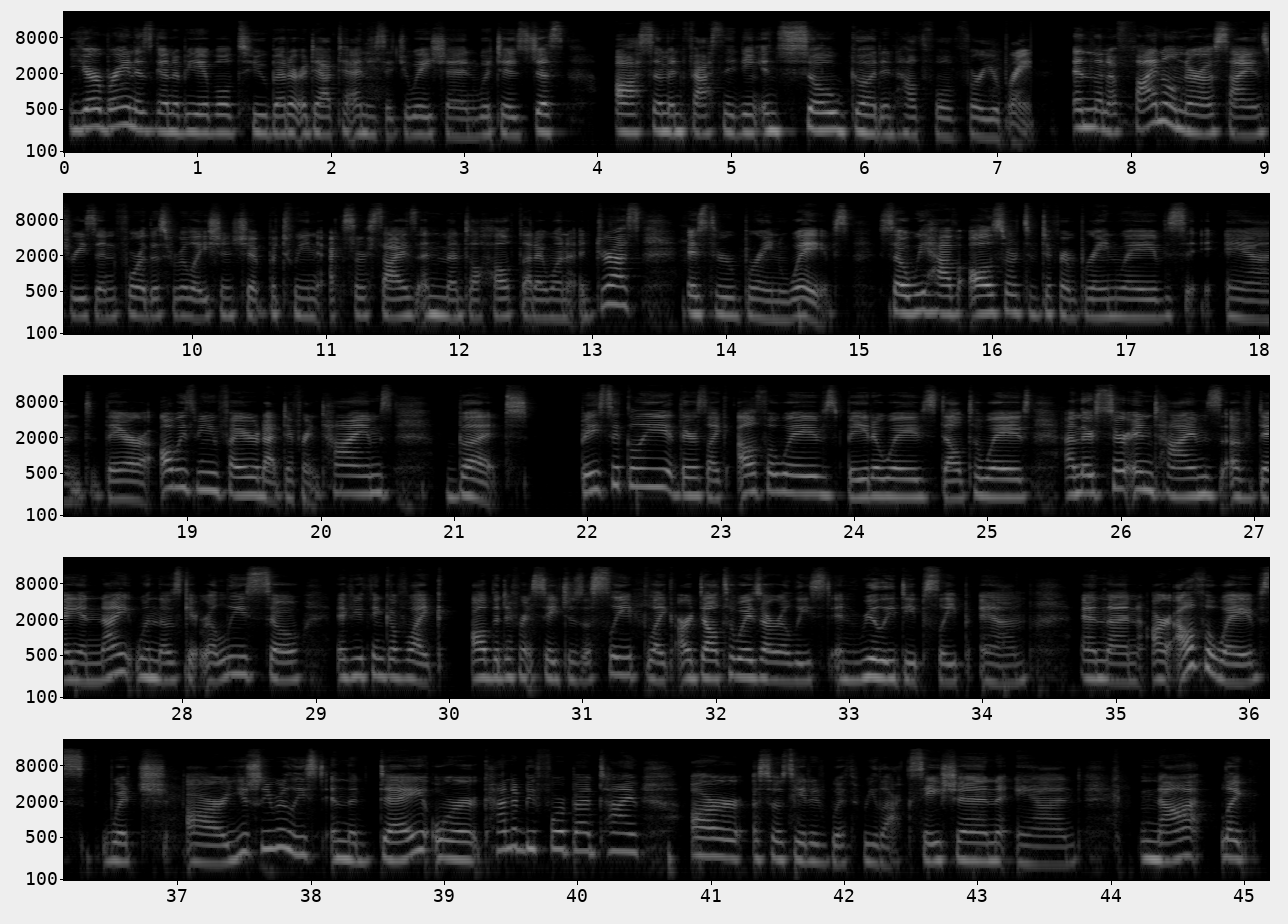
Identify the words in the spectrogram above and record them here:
your brain is going to be able to better adapt to any situation, which is just awesome and fascinating and so good and healthful for your brain. And then a final neuroscience reason for this relationship between exercise and mental health that I want to address is through brain waves. So we have all sorts of different brain waves and they're always being fired at different times, but basically there's like alpha waves, beta waves, delta waves, and there's certain times of day and night when those get released. So if you think of like all the different stages of sleep, like our delta waves are released in really deep sleep and and then our alpha waves, which are usually released in the day or kind of before bedtime, are associated with relaxation and not like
